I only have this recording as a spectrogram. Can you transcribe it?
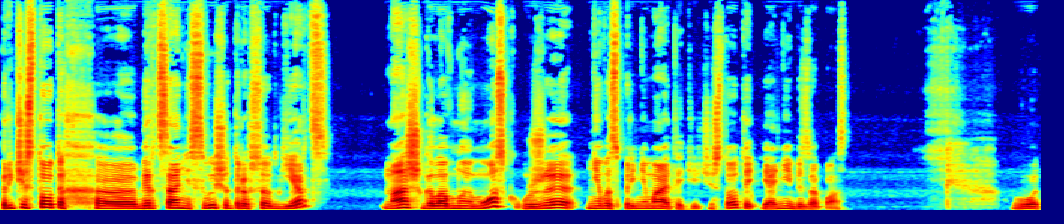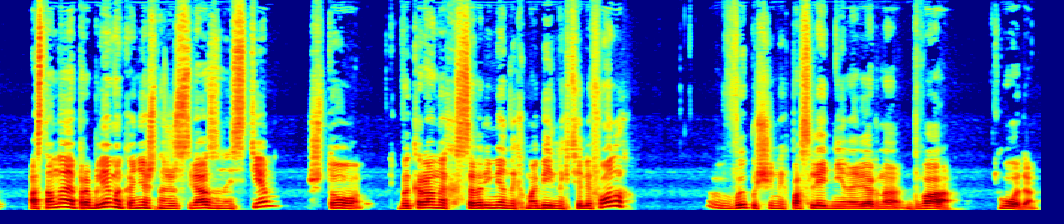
при частотах э, мерцаний свыше 300 Гц наш головной мозг уже не воспринимает эти частоты, и они безопасны. Вот. Основная проблема, конечно же, связана с тем, что в экранах современных мобильных телефонов, выпущенных последние, наверное, два года,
